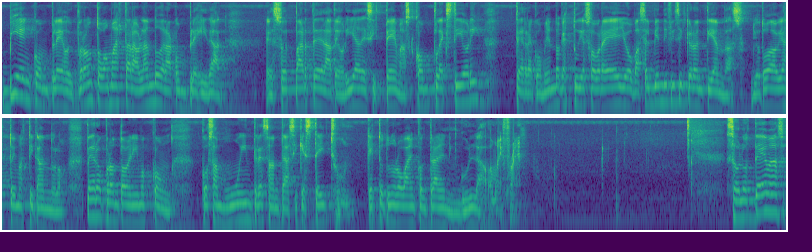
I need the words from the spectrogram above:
bien complejo y pronto vamos a estar hablando de la complejidad. Eso es parte de la teoría de sistemas, Complex Theory. Te recomiendo que estudies sobre ello. Va a ser bien difícil que lo entiendas. Yo todavía estoy masticándolo. Pero pronto venimos con, cosas muy interesantes, así que stay tuned, que esto tú no lo vas a encontrar en ningún lado, my friend. Son los temas,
